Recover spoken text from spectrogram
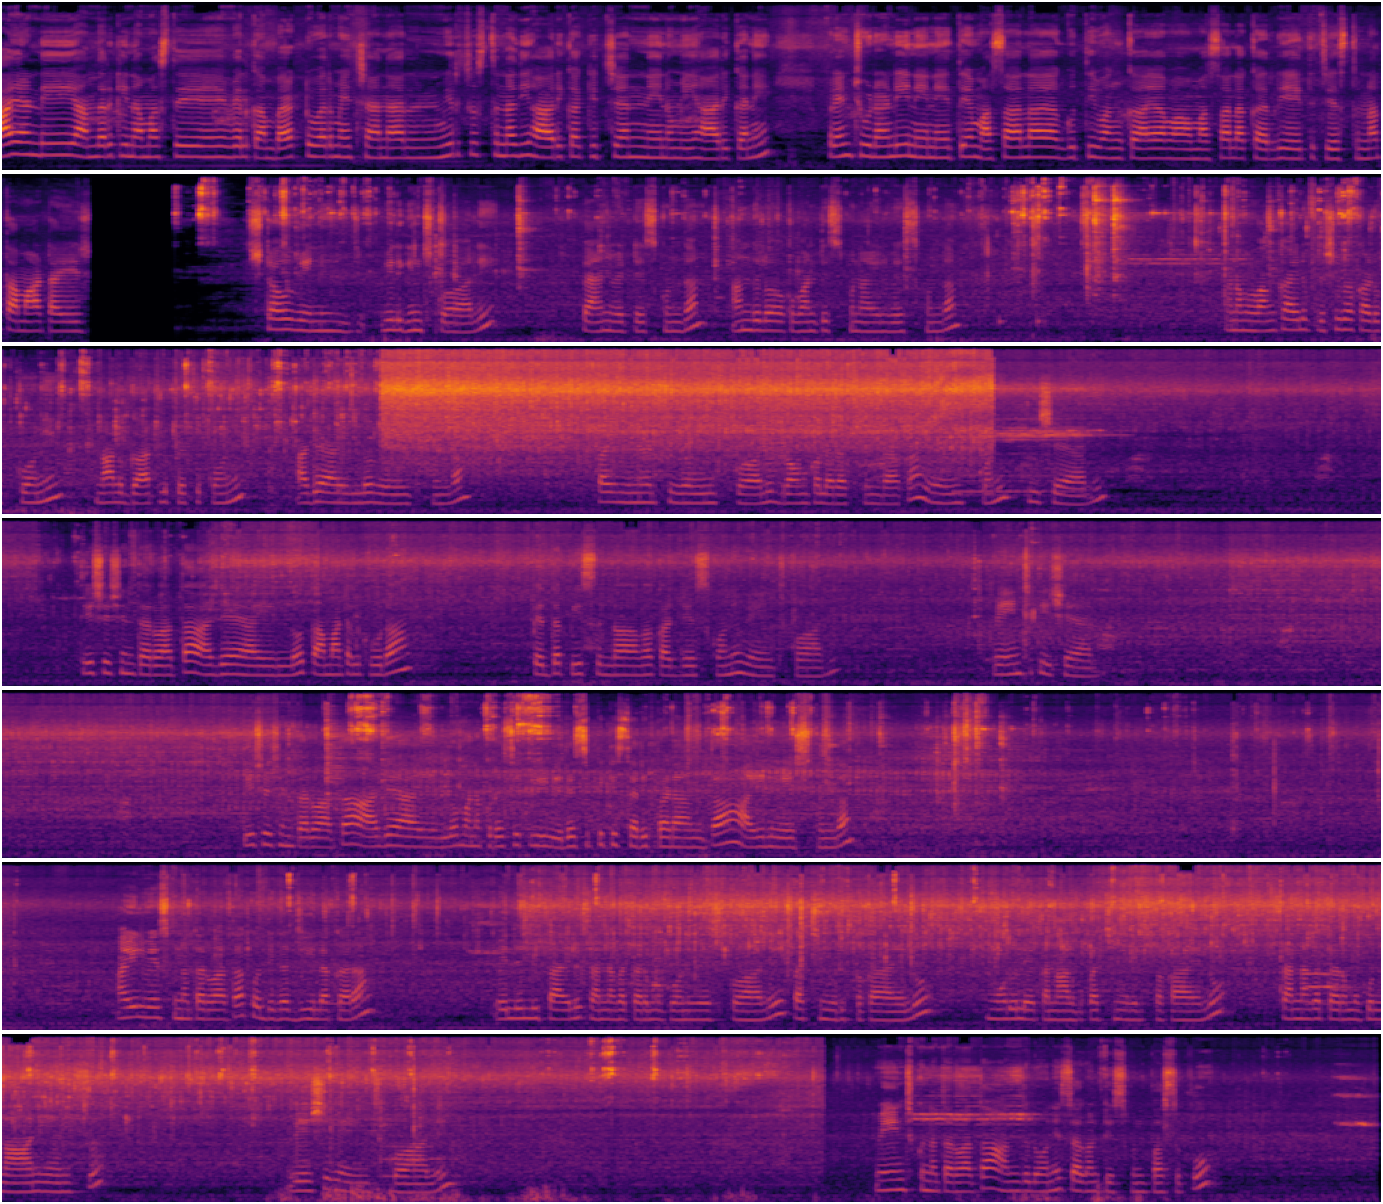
Hi అండి అందరికీ నమస్తే. Welcome back to our my channel. మీరు చూస్తున్నది హారిక కిచెన్. నేను మీ హారికని. ఫ్రెండ్ చూడండి నేనైతే మసాలా గుత్తి వంకాయ మసాలా కర్రీ అయితే చేస్తున్నా. టమాటా వేసి స్టవ్ వెలిగి వెలిగించుకోవాలి. ప్యాన్ పెట్టేసుకుందాం. అందులో ఒక వన్ టీ స్పూన్ ఆయిల్ వేసుకుందాం. మనం వంకాయలు ఫ్రెష్గా కడుక్కొని నాలుగు ఘాట్లు పెట్టుకొని అదే ఆయిల్లో వేయించుకుందాం. ఫైవ్ మినిట్స్ వేయించుకోవాలి. బ్రౌన్ కలర్ వచ్చిన దాకా వేయించుకొని తీసేయాలి. తీసేసిన తర్వాత అదే ఆయిల్లో టమాటాలు కూడా పెద్ద పీసులాగా కట్ చేసుకొని వేయించుకోవాలి. వేయించి తీసేయాలి. తీసేసిన తర్వాత అదే ఆయిల్లో మనకు రెసిపీ రెసిపీకి సరిపడా అంతా ఆయిల్ వేసుకుందాం. ఆయిల్ వేసుకున్న తర్వాత కొద్దిగా జీలకర్ర వెల్లుల్లిపాయలు సన్నగా తరుముకొని వేసుకోవాలి. పచ్చిమిరపకాయలు మూడు లేక నాలుగు పచ్చిమిరపకాయలు సన్నగా తరుముకున్న ఆనియన్స్ వేసి వేయించుకోవాలి. వేయించుకున్న తర్వాత అందులోనే సగం టీ స్పూన్ పసుపు.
